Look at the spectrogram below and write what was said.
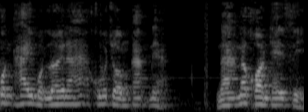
คนไทยหมดเลยนะฮะคุณผู้ชมครับเนี่ยนะนครชัยศรี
